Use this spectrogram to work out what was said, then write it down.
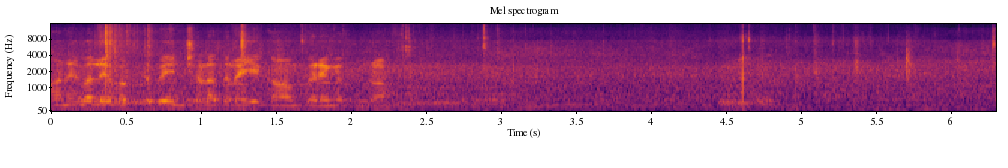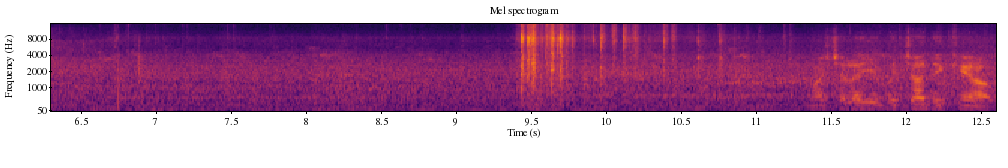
आने वाले वक्त पे इंशाल्लाह ताला ये काम करेंगे पूरा। माशाल्लाह ये बच्चा देखें आप।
